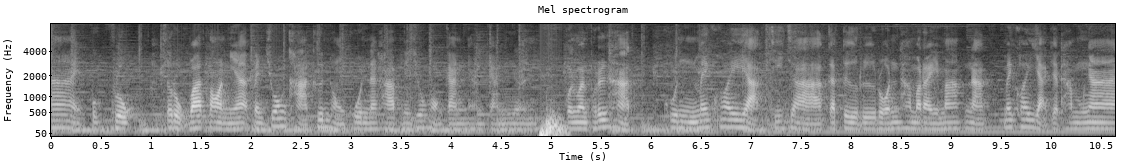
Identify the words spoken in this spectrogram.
ง่ายๆ ฟลุกๆ สรุปว่าตอนนี้เป็นช่วงขาขึ้นของคุณนะครับ ในช่วงของการงานการเงินคนวันพฤหัสคุณไม่ค่อยอยากที่จะกระตือรือร้นทำอะไรมากนัก ไม่ค่อยอยากจะทำงาน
